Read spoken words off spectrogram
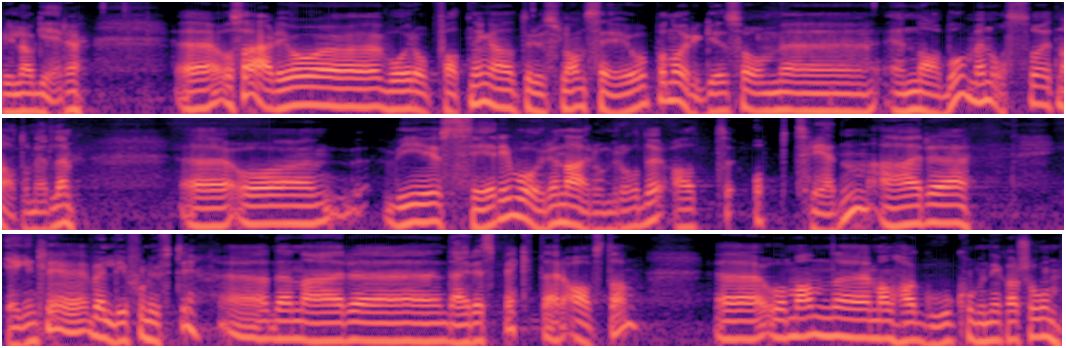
vil agere. og så er det jo vår oppfatning at Russland ser jo på Norge som en nabo, men også et Nato-medlem. Eh, og vi ser i våre nærområder at opptreden er eh, egentlig veldig fornuftig. Eh, den er, det er respekt, det er avstand, og man, man har god kommunikasjon.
